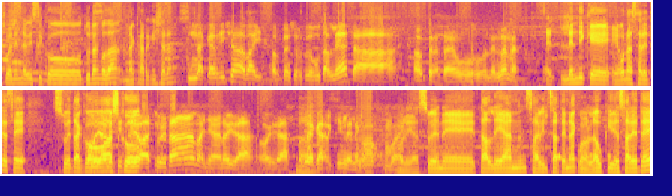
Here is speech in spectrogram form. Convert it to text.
Zuen biziko Durango da, nakar gixara? Nakar gisa, bai, aurten sortu dugu taldea eta aurten eta egu lehen lana. Lehendik eh, egona zarete, ze zuetako Hori da, asko... batzuetan, baina hori da, hori da. Bai. Lehenengo. Bai. Hori, da, zuen eh, taldean zabiltzatenak, bueno, lauki dezarete,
